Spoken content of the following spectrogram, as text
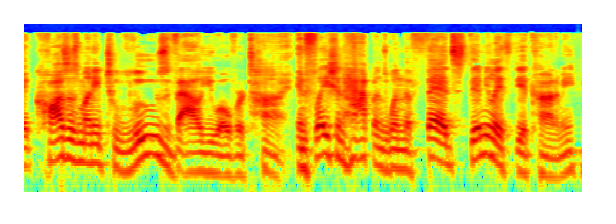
it causes money to lose value over time. Inflation happens when the Fed stimulates the economy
